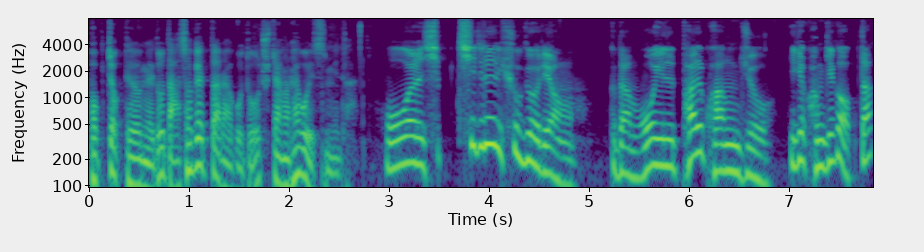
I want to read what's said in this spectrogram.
법적 대응에도 나서겠다라고도 주장을 하고 있습니다. 5월 17일 휴교령, 그다음 5.18 광주 이게 관계가 없다?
